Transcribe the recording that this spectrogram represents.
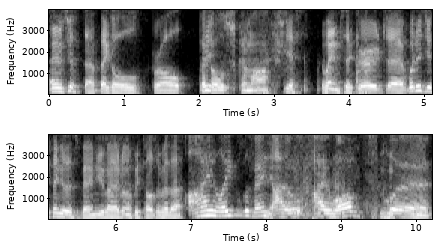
And it was just a big old brawl. Big old scramash. Yes, we went into the crowd. Uh, what did you think of this venue? But I don't know if we talked about that. I like the venue. I I loved the.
